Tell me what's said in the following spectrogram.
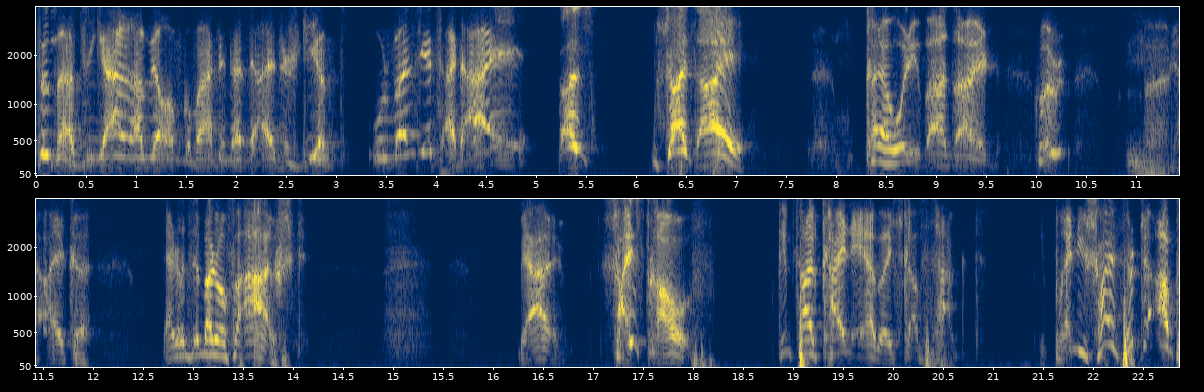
85 Jahre haben wir aufgewartet, dass der Alte stirbt. Und was jetzt ein Ei? Was? Ein scheiß Ei! Kann ja wohl nicht wahr sein. Der Alte, der hat uns immer nur verarscht. Ja, scheiß drauf. Gibt's halt kein Erbe, ich glaub's sagt. Ich brenn die scheiß Hütte ab.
